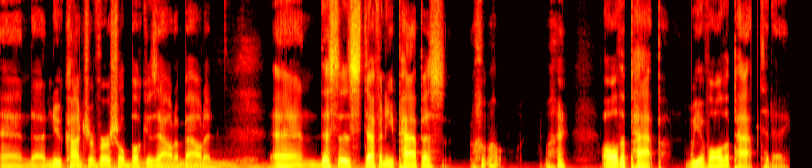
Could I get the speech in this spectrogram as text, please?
And a new controversial book is out about it. And this is Stephanie Pappas. all the pap. We have all the pap today.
